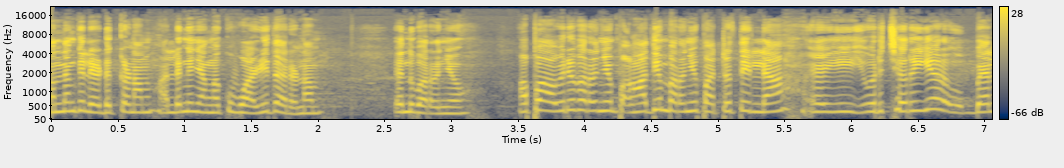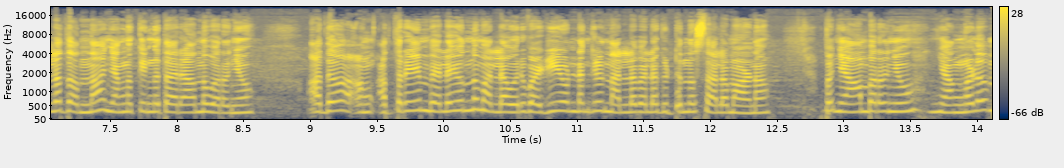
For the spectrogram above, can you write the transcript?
ഒന്നെങ്കിൽ എടുക്കണം അല്ലെങ്കിൽ ഞങ്ങൾക്ക് വഴി തരണം എന്ന് പറഞ്ഞു. അപ്പോൾ അവർ പറഞ്ഞു ആദ്യം പറഞ്ഞു പറ്റത്തില്ല. ഈ ഒരു ചെറിയ വില തന്നാൽ ഞങ്ങൾക്ക് ഇങ്ങ് തരാമെന്ന് പറഞ്ഞു. അത് അത്രയും വിലയൊന്നുമല്ല. ഒരു വഴിയുണ്ടെങ്കിൽ നല്ല വില കിട്ടുന്ന സ്ഥലമാണ്. അപ്പോൾ ഞാൻ പറഞ്ഞു ഞങ്ങളും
